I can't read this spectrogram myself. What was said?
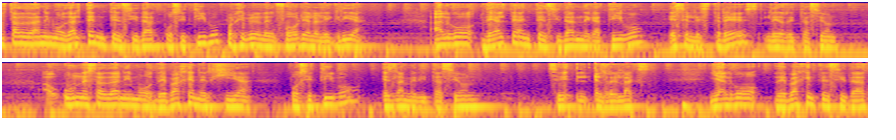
estado de ánimo de alta intensidad positivo, por ejemplo, la euforia, la alegría. Algo de alta intensidad negativo es el estrés, la irritación. Un estado de ánimo de baja energía positivo es la meditación, ¿sí? el relax. Y algo de baja intensidad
